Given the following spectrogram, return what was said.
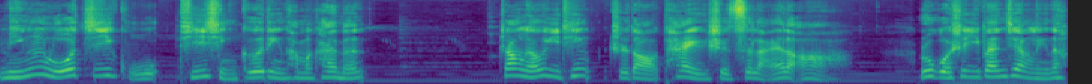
鸣锣击鼓，提醒戈定他们开门。张辽一听，知道太史慈来了啊。如果是一般将领呢，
